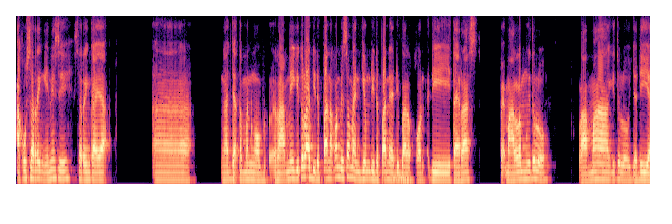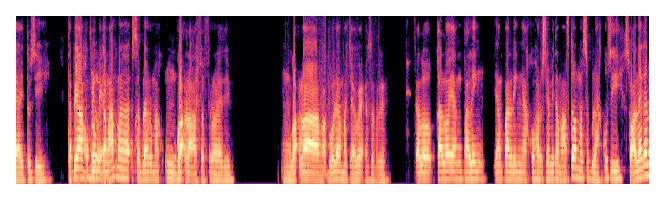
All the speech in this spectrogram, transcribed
aku sering ini sih sering kayak eh ngajak temen ngobrol rame gitulah di depan. Aku kan biasa main game di depan ya di balkon di teras sampai malam gitu loh. Lama gitu loh. Jadi ya itu sih. Tapi yang aku Sama belum cewek? minta maaf sama sebelah rumah enggak lah astagfirullahaladzim. Enggak lah enggak boleh sama cewek astagfirullah kalau kalau yang paling yang paling aku harusnya minta maaf tuh sama sebelahku sih. Soalnya kan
